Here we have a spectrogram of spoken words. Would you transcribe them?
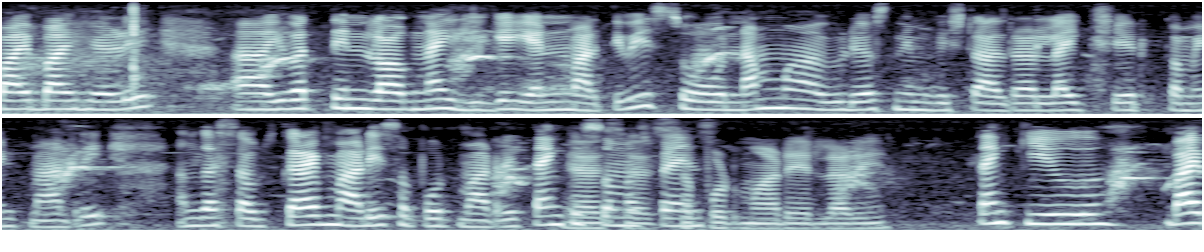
ಬಾಯ್ ಬಾಯ್ ಹೇಳಿ. ಇವತ್ತಿನ ಲಾಗ್ನ ಇಲ್ಲಿಗೆ ಎಂಡ್ ಮಾಡ್ತೀವಿ. ಸೊ ನಮ್ಮ ವಿಡಿಯೋಸ್ ನಿಮ್ಗೆ ಇಷ್ಟ ಆದ್ರೆ ಲೈಕ್ ಶೇರ್ ಕಮೆಂಟ್ ಮಾಡಿರಿ. ಹಂಗೆ ಸಬ್ಸ್ಕ್ರೈಬ್ ಮಾಡಿ ಸಪೋರ್ಟ್ ಮಾಡಿರಿ. Thank you so much friends support ಮಾಡಿ ಎಲ್ಲರಿ. ಥ್ಯಾಂಕ್ ಯು ಬಾಯ್ ಬಾಯ್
